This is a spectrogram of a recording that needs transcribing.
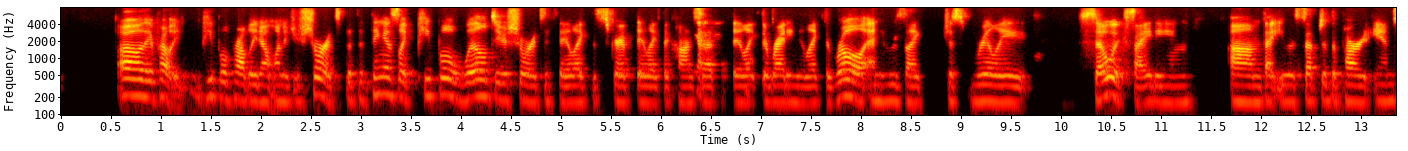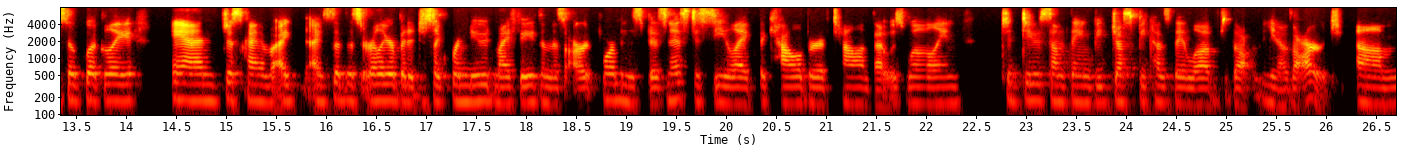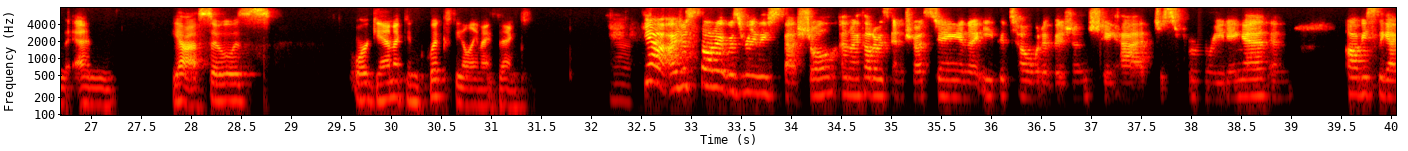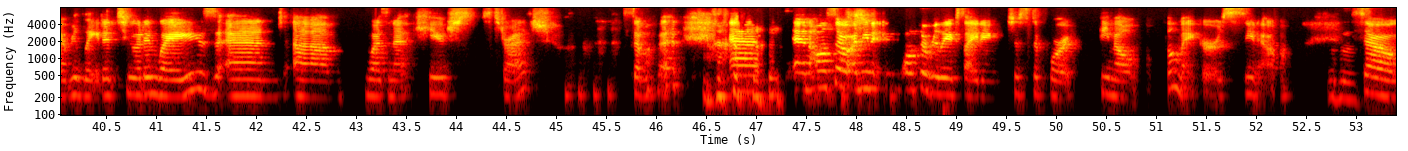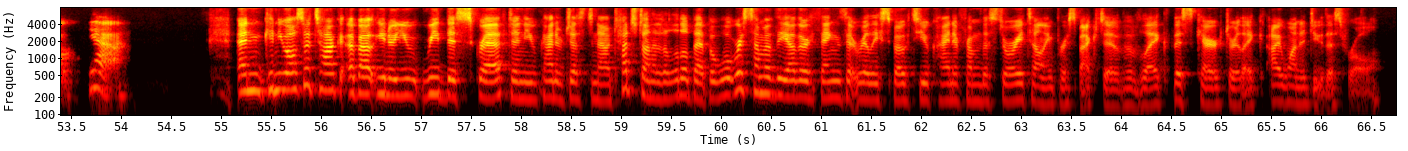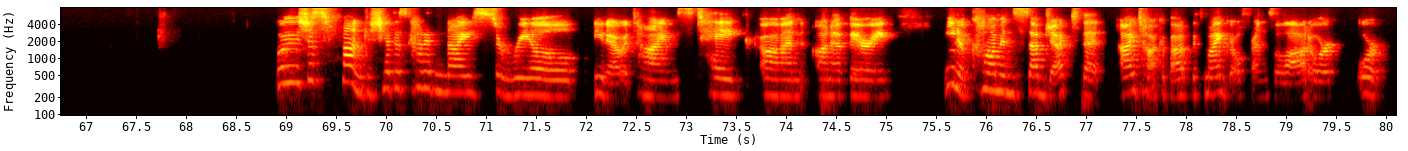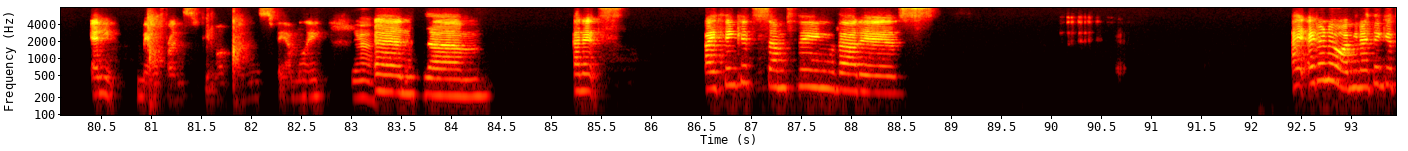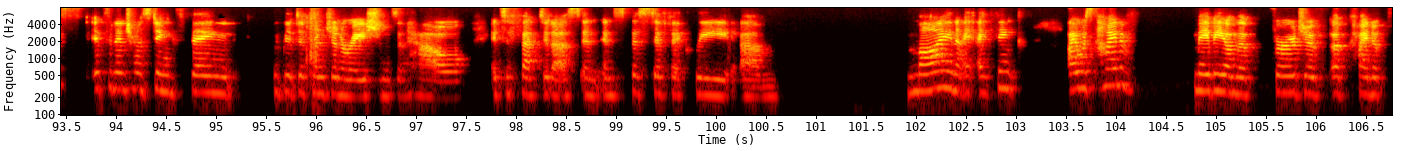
oh, they probably people probably don't want to do shorts. But the thing is, like, people will do shorts if they like the script, they like the concept, yeah. they like the writing, they like the role. And it was like just really so exciting um, that you accepted the part and so quickly and just kind of I, I said this earlier but it just like renewed my faith in this art form in this business to see like the caliber of talent that was willing to do something be just because they loved the you know the art. Um, and yeah so it was organic and quick feeling i think. Yeah. yeah i just thought it was really special and i thought it was interesting and you could tell what a vision she had just from reading it. And obviously I related to it in ways and um, wasn't a huge stretch, some of it. And, and also, I mean, it's also really exciting to support female filmmakers, you know. Mm-hmm. So, yeah. And can you also talk about, you know, you read this script and you kind of just now touched on it a little bit, but what were some of the other things that really spoke to you kind of from the storytelling perspective of like this character, like, I want to do this role? Well, it was just fun because she had this kind of nice, surreal, you know, at times take on on a very, you know, common subject that I talk about with my girlfriends a lot, or or any male friends, female friends, family. Yeah. And um, and it's, I think it's something that is. I, I don't know. I mean, I think it's it's an interesting thing with the different generations and how it's affected us and, and specifically um, mine I, I, think i was kind of maybe on the verge of, of kind of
